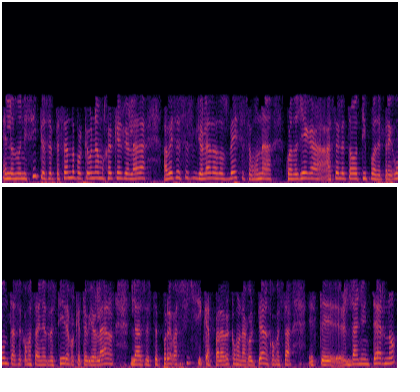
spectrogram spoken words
en los municipios, empezando porque una mujer que es violada, a veces es violada dos veces, o una, cuando llega a hacerle todo tipo de preguntas de cómo está vestida, por qué te violaron, las este, pruebas físicas para ver cómo la golpearon, cómo está este, el daño interno,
